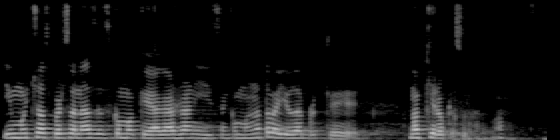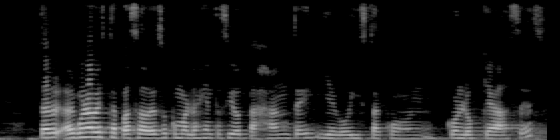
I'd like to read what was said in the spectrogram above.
Y muchas personas es como que agarran y dicen como no te voy a ayudar porque no quiero que surjas, ¿no? ¿Alguna vez te ha pasado eso como la gente ha sido tajante y egoísta con, con lo que haces?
